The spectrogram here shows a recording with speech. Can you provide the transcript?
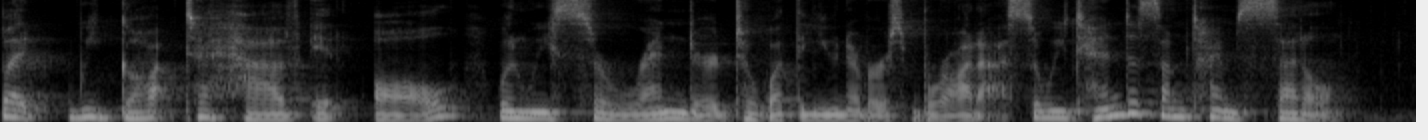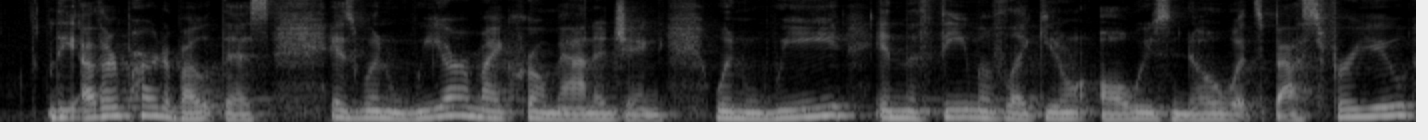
But we got to have it all when we surrendered to what the universe brought us. So we tend to sometimes settle the other part about this is when we are micromanaging, when we, in the theme of like, you don't always know what's best for you,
